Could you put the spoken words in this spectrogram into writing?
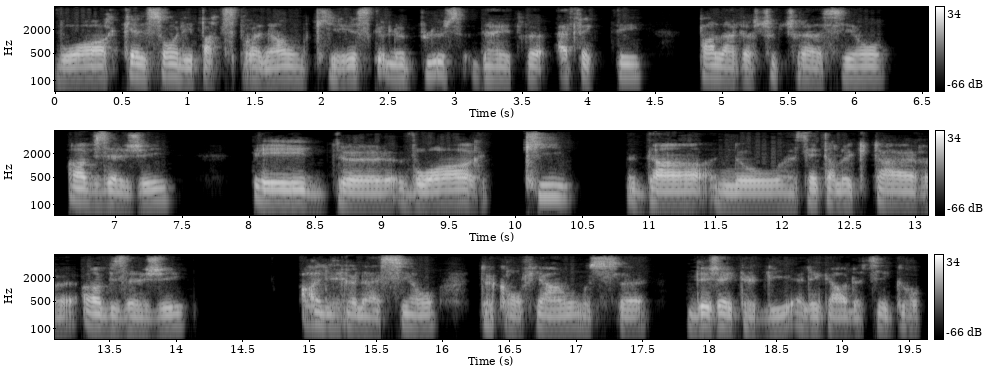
voir quelles sont les parties prenantes qui risquent le plus d'être affectées par la restructuration envisagée et de voir qui dans nos interlocuteurs envisagés a les relations de confiance déjà établies à l'égard de ces groupes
